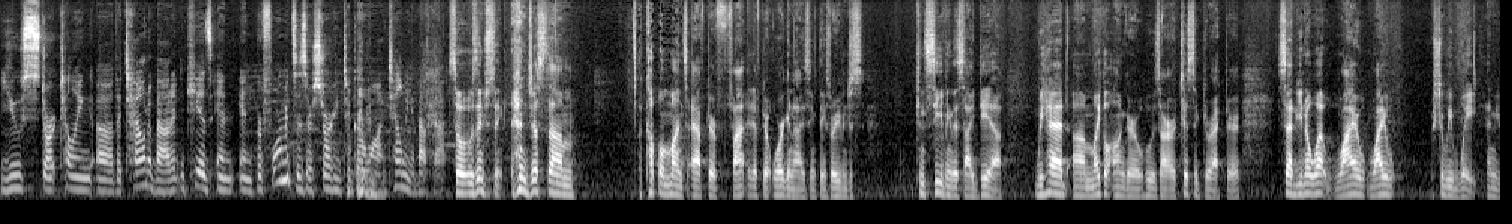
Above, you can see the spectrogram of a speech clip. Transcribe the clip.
you start telling uh, the town about it and kids, and, and performances are starting to go on. Tell me about that. So it was interesting. And just um, a couple of months after, fi- after organizing things, or even just conceiving this idea, we had um, Michael Unger, who is our artistic director, said, you know what, why, why should we wait any,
